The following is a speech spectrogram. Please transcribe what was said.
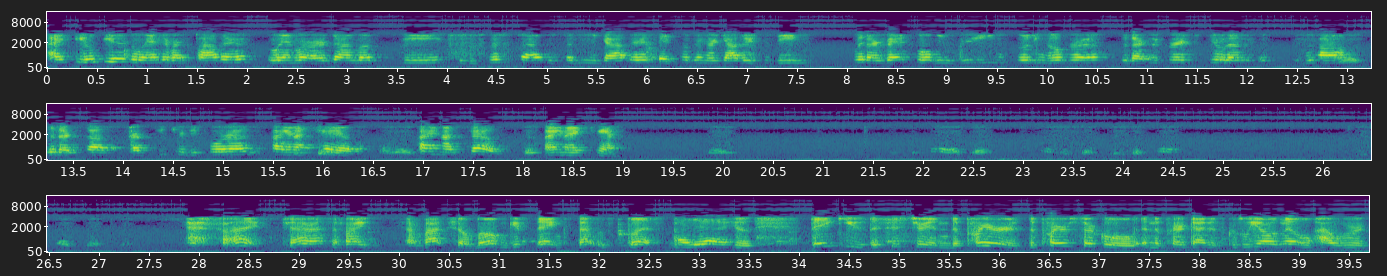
Ethiopia, the land of our father, the land where our God be, is the first cloud is suddenly gathered, thy children are gathered to thee, with our red, gold, and green floating over us, with our emperor to seal them with our God, our future before us. I and I hail, I and I shout, I and I chant. Safai. Shabbat Shalom. Give thanks. That was blessed. Thank you. Thank you, the sister, and the prayer, the prayer circle, and the prayer guidance, because we all know how we're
